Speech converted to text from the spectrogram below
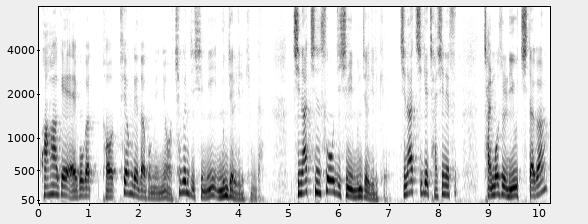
과하게 에고가 더 투영되다 보면요. 측은지심이 문제를 일으킵니다. 지나친 수호지심이 문제를 일으켜요. 지나치게 자신의 수, 잘못을 뉘우치다가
